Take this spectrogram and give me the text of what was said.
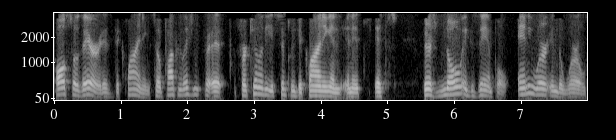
also there it is declining. So population uh, fertility is simply declining, and, and it's it's there's no example anywhere in the world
